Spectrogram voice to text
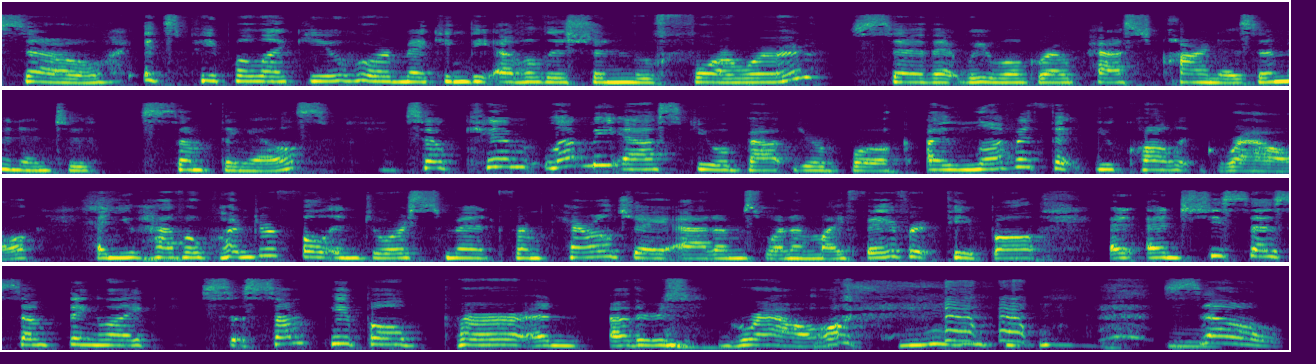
So it's people like you who are making the evolution move forward so that we will grow past carnism and into something else. So, Kim, let me ask you about your book. I love it that you call it Growl, and you have a wonderful endorsement from Carol J. Adams, one of my favorite people. And, and she says something like, Some people purr and others growl. so,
